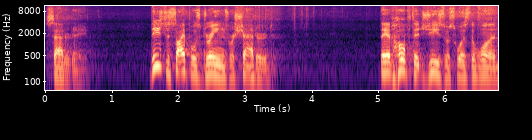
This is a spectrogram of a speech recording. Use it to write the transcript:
Saturday? These disciples' dreams were shattered. They had hoped that Jesus was the one.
